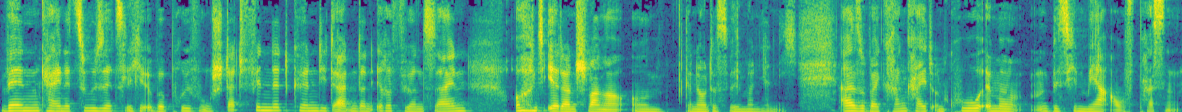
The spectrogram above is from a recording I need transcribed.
Wenn keine zusätzliche Überprüfung stattfindet, können die Daten dann irreführend sein und ihr dann schwanger. Und genau das will man ja nicht. Also bei Krankheit und Co. immer ein bisschen mehr aufpassen.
